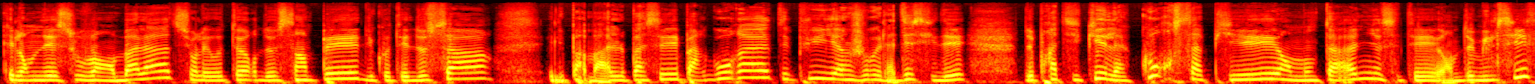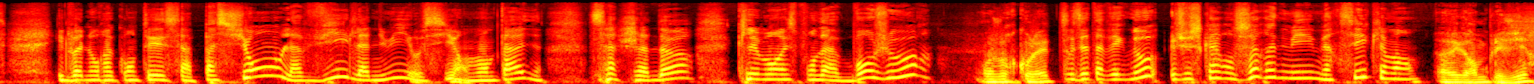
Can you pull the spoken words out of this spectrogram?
qui l'emmenait souvent en balade sur les hauteurs de Saint-Pé, du côté de Sarre. Il est pas mal passé par Gourette et puis un jour, il a décidé de pratiquer la course à pied en montagne. C'était en 2006. Il va nous raconter sa passion, la vie, la nuit aussi en montagne. Ça, j'adore. Clément Esponda, bonjour. Bonjour Colette. Vous êtes avec nous jusqu'à 11h30. Merci Clément. Avec grand plaisir.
